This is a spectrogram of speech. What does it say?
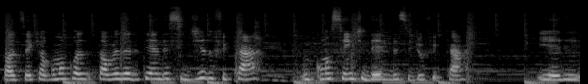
Pode ser que alguma coisa. Talvez ele tenha decidido ficar. O inconsciente dele decidiu ficar. E ele.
